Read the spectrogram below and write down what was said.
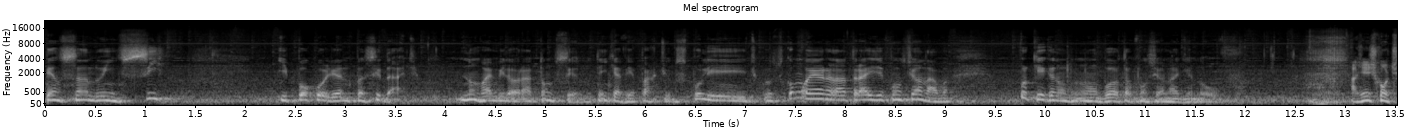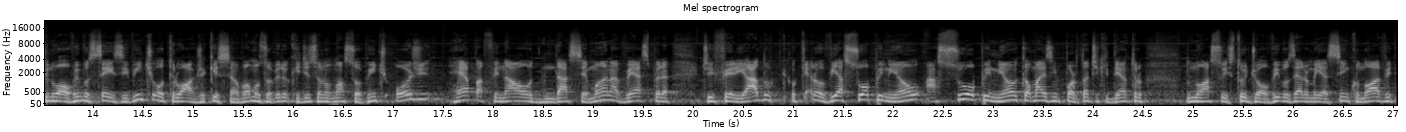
pensando em si e pouco olhando para a cidade. Não vai melhorar tão cedo, tem que haver partidos políticos, como era lá atrás e funcionava. Por que, que não, não volta a funcionar de novo? A gente continua ao vivo, 6 e 20 Outro áudio aqui, Sam. Vamos ouvir o que disse no nosso ouvinte. Hoje, reta final da semana, véspera de feriado. Eu quero ouvir a sua opinião. A sua opinião que é o mais importante aqui dentro do nosso estúdio ao vivo, 0659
